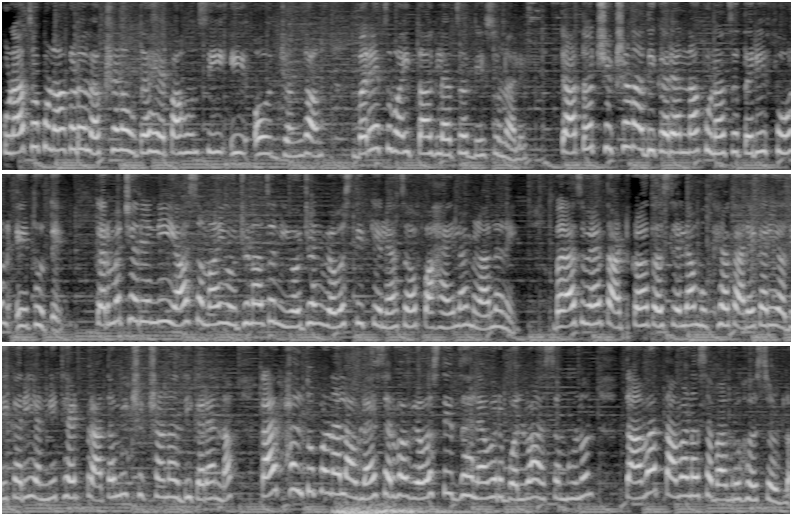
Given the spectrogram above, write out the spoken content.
कुणाचं कुणाकडे लक्ष नव्हतं हे पाहून सीईओ जंगम बरेच वैतागल्याचं दिसून आले. त्यातच शिक्षण अधिकाऱ्यांना कुणाचं तरी फोन येत होते. कर्मचाऱ्यांनी या समायोजनाचं नियोजन व्यवस्थित केल्याचं पाहायला मिळालं नाही. बराच वेळ ताटकळत असलेल्या मुख्य कार्यकारी अधिकारी यांनी थेट प्राथमिक शिक्षण अधिकाऱ्यांना काय फालतूपणा लावलाय सर्व व्यवस्थित झाल्यावर बोलवा असं म्हणून तावात तावानं सभागृह सोडलं.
